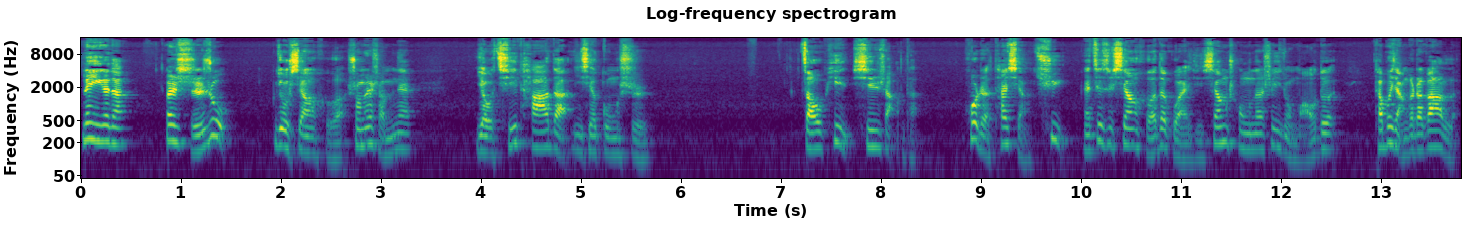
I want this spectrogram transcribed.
另一个呢，跟石柱。又相合，说明什么呢？有其他的一些公司招聘欣赏他，或者他想去，那这是相合的关系。相冲呢是一种矛盾，他不想搁这干了。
